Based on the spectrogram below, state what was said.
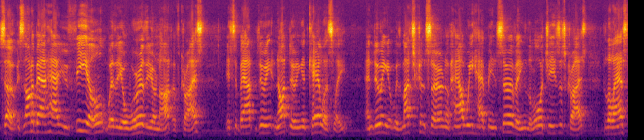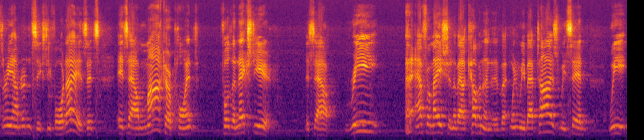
so it's not about how you feel, whether you're worthy or not of Christ. It's about doing, not doing it carelessly and doing it with much concern of how we have been serving the Lord Jesus Christ for the last 364 days. It's, it's our marker point for the next year. It's our reaffirmation of our covenant. Uh, when we baptized, we said, we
